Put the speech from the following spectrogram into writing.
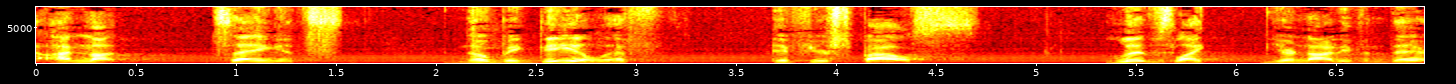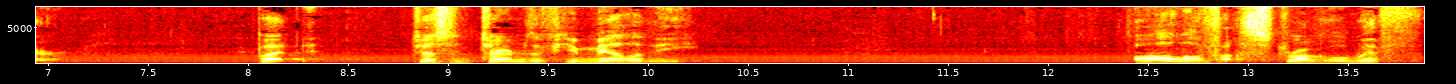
I'm not saying it's no big deal if if your spouse lives like you're not even there. But just in terms of humility, all of us struggle with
